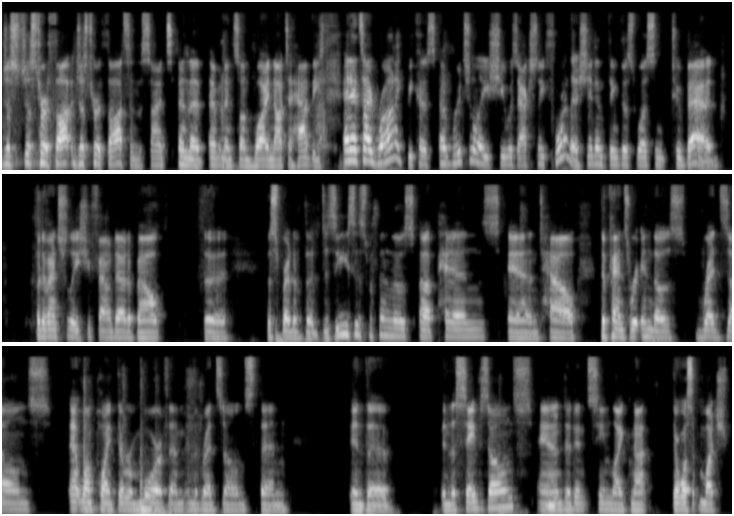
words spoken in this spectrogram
just just her thought just her thoughts and the science and the evidence on why not to have these. And it's ironic because originally she was actually for this. She didn't think this wasn't too bad but eventually she found out about the the spread of the diseases within those uh, pens and how the pens were in those red zones. At one point, there were more of them in the red zones than in the in the safe zones, and mm-hmm. it didn't seem like not there wasn't much,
